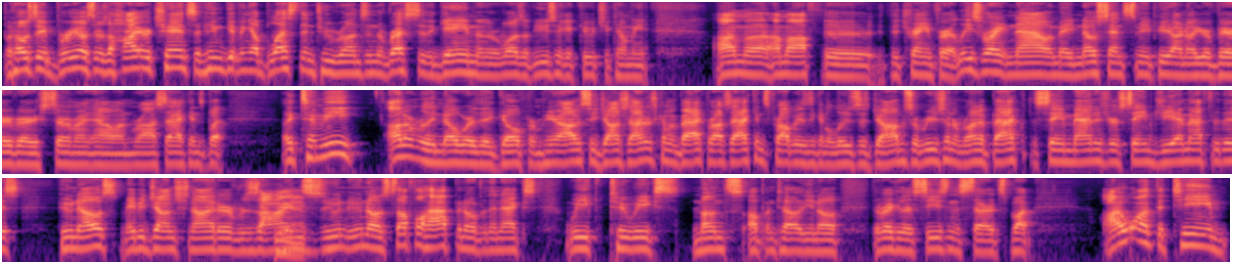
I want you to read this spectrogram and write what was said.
But Jose Berrios, there's a higher chance of him giving up less than two runs in the rest of the game than there was of Yusei Kikuchi coming. I'm uh, I'm off the the train for at least right now. It made no sense to me, Peter. I know you're very very stern right now on Ross Atkins, but like to me, I don't really know where they go from here. Obviously, John Schneider's coming back. Ross Atkins probably isn't going to lose his job. So we're just going to run it back with the same manager, same GM after this. Who knows? Maybe John Schneider resigns. Yeah. Who, who knows? Stuff will happen over the next week, two weeks, months, up until, you know, the regular season starts. But I want the team,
